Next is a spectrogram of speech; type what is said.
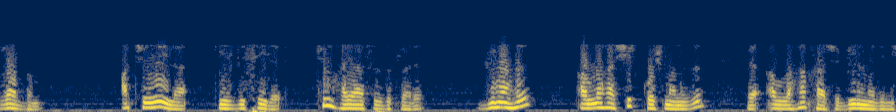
Rabbim açığıyla gizlisiyle tüm hayasızlıkları günahı Allah'a şirk koşmanızı ve Allah'a karşı bilmediğiniz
